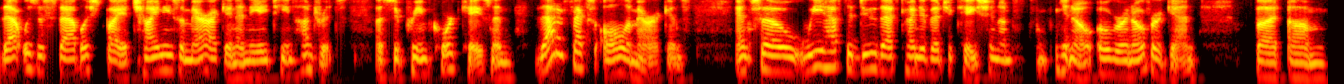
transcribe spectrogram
that was established by a Chinese American in the 1800s, a Supreme Court case. And that affects all Americans. And so we have to do that kind of education, you know, over and over again. But, um,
